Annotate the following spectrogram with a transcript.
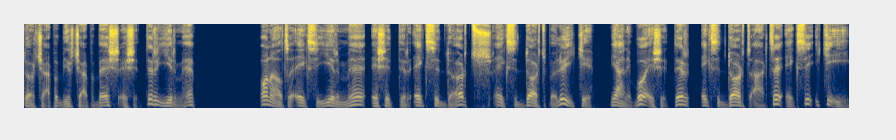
4 çarpı 1 çarpı 5 eşittir 20. 16 eksi 20 eşittir eksi 4, eksi 4 bölü 2. Yani bu eşittir eksi 4 artı eksi 2i.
